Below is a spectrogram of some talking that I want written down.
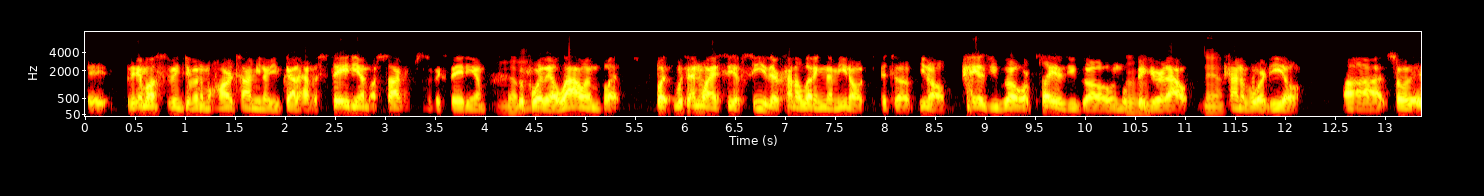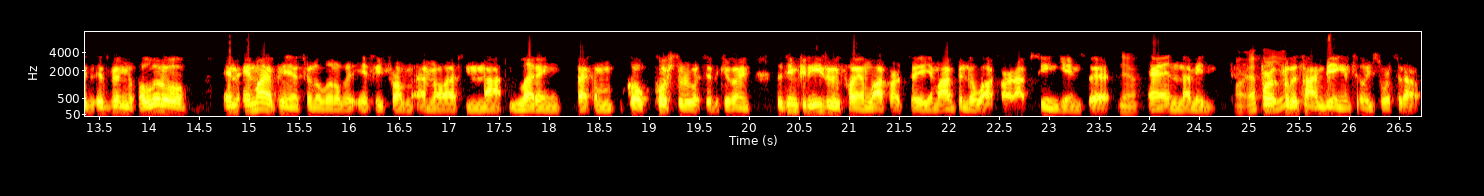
it, the MLS has been giving them a hard time. You know, you've got to have a stadium, a soccer-specific stadium, Yep. before they allow him. But but with NYCFC, they're kind of letting them, you know, it's a you know pay as you go or play as you go, and we'll Mhm. figure it out Yeah. kind of ordeal. Uh, so it, it's been a little, in, in my opinion, it's been a little bit iffy from MLS not letting Beckham go push through with it because I mean the team could easily play in Lockhart Stadium. I've been to Lockhart. I've seen games there, Yeah. and I mean for for the time being until he sorts it out.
